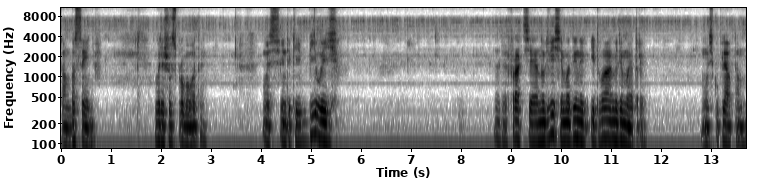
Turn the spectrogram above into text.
там, басейнів. Вирішив спробувати. Ось він такий білий. Фракція 0,8, 1,2 мм. Ось купляв там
